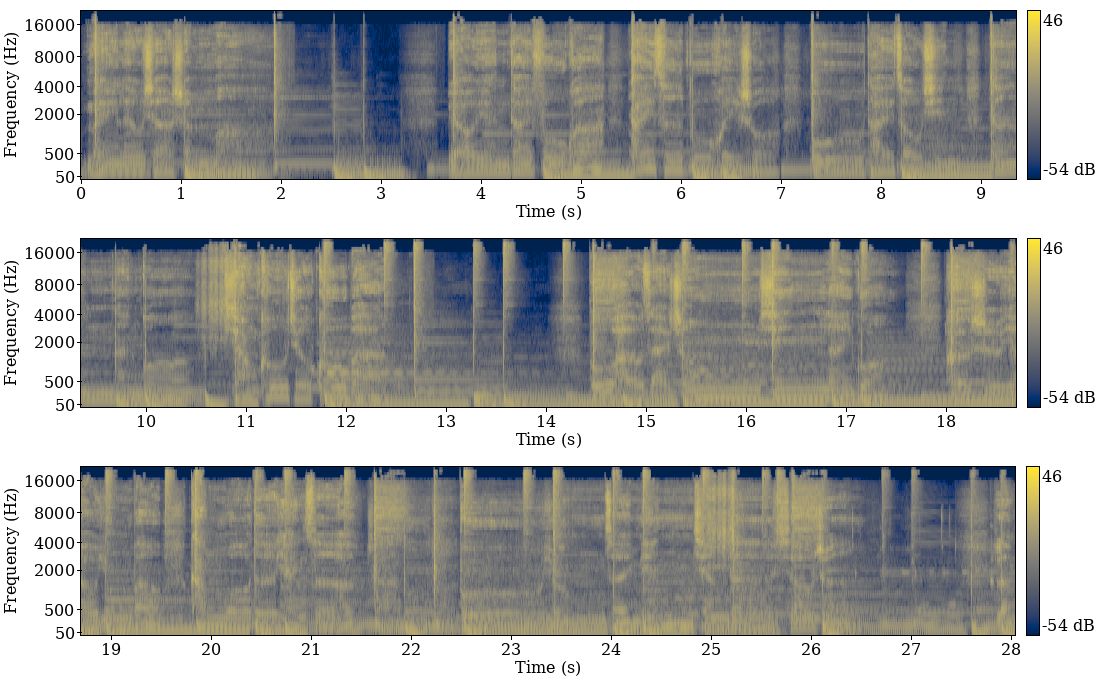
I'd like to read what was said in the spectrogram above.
没留下什么。表演太浮夸，台词不会说，不太走心的。想哭就哭吧，不好再重新来过。何时要拥抱？看我的颜色，差不多。不用再勉强的笑着，冷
